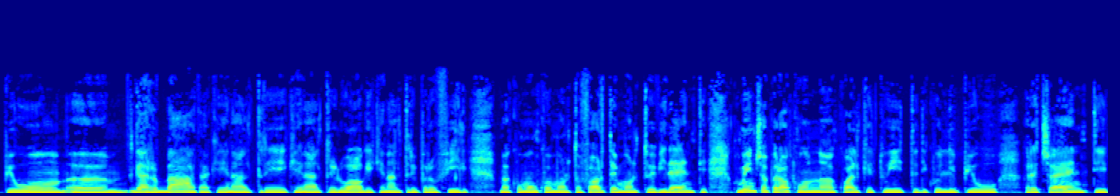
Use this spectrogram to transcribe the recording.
più eh, garbata che in, altri, che in altri luoghi, che in altri profili, ma comunque molto forte e molto evidenti. Comincia però con qualche tweet di quelli più recenti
